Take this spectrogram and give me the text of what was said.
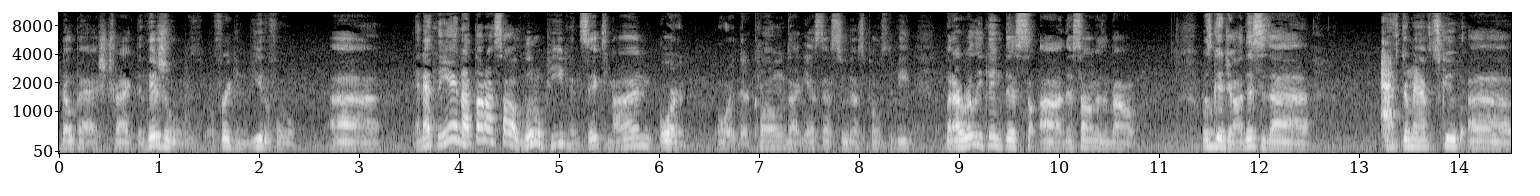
dope ass track. The visuals were freaking beautiful. Uh, and at the end, I thought I saw a Little Peep and Six Nine, or or their clones. I guess that's who they're supposed to be. But I really think this uh, this song is about. What's good, y'all? This is uh, aftermath scoop uh,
